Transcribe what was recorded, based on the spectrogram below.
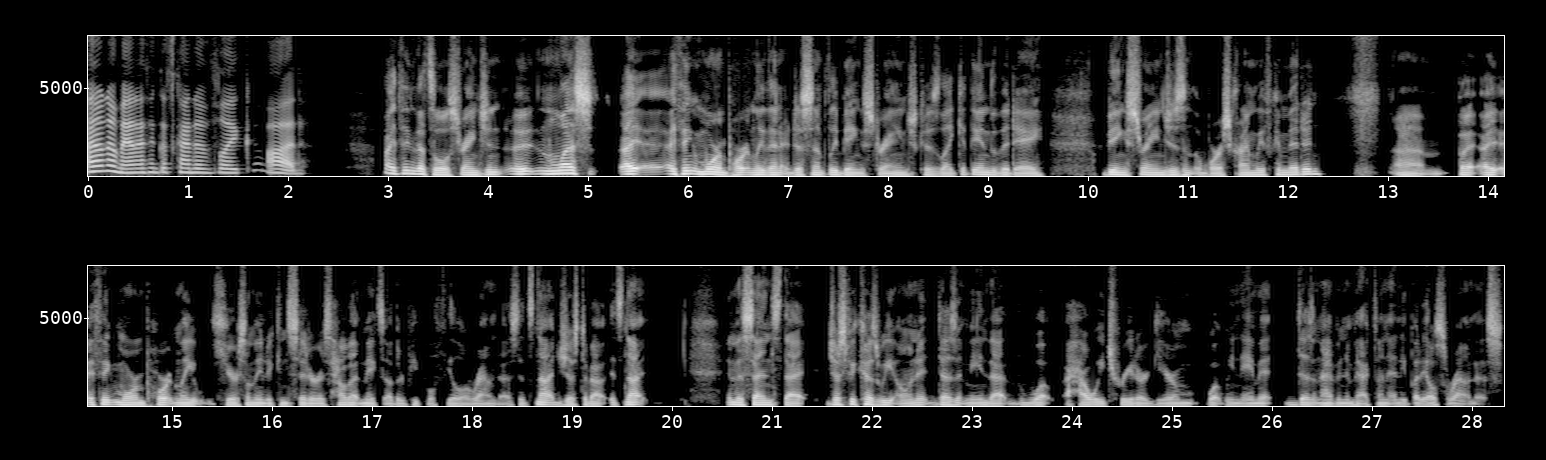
I don't know, man. I think that's kind of like odd. I think that's a little strange, and, uh, unless I I think more importantly than it just simply being strange, because like, at the end of the day, being strange isn't the worst crime we've committed, um, but I I think more importantly here, something to consider is how that makes other people feel around us. It's not just about it's not in the sense that just because we own it doesn't mean that what how we treat our gear and what we name it doesn't have an impact on anybody else around us.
